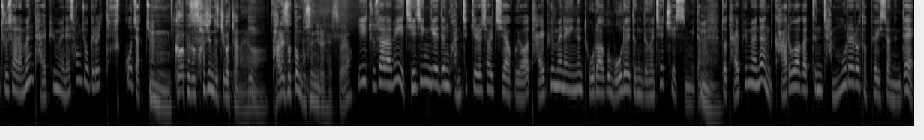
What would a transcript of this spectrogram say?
두 사람은 달 표면에 성조기를 탁 꽂았죠. 음, 그 앞에서 사진도 찍었잖아요. 예. 달에서 또 무슨 일을 했어요? 이 두 사람이 지진계 등 관측기를 설치하고요. 달 표면에 있는 돌하고 모래 등등을 채취했습니다. 음. 또달 표면은 가루와 같은 잔모래로 덮여 있었는데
